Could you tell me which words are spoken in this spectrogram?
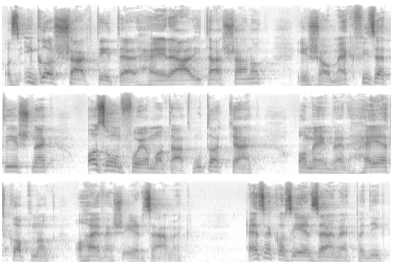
az igazságtétel helyreállításának és a megfizetésnek azon folyamatát mutatják, amelyben helyet kapnak a heves érzelmek. Ezek az érzelmek pedig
